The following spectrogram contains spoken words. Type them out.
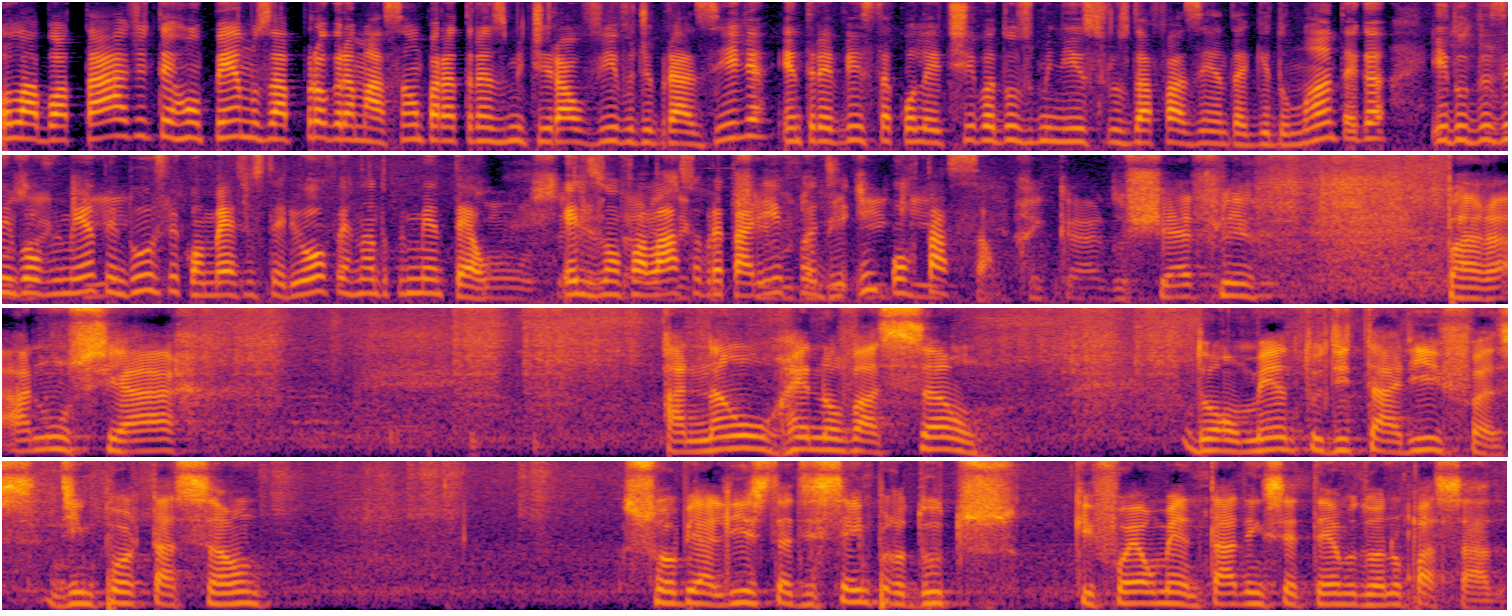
Olá, boa tarde. Interrompemos a programação para transmitir ao vivo de Brasília entrevista coletiva dos ministros da Fazenda Guido Mantega e do Desenvolvimento, Indústria e Comércio Exterior Fernando Pimentel. Eles vão falar sobre a tarifa de importação. Ricardo Scheffler para anunciar a não renovação do aumento de tarifas de importação sob a lista de 100 produtos que foi aumentada em setembro do ano passado.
